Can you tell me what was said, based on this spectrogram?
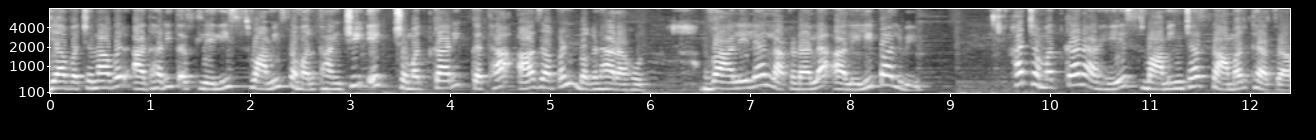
या वचनावर आधारित असलेली स्वामी समर्थांची एक चमत्कारिक कथा आज आपण बघणार आहोत. वालेल्या लाकडाला आलेली पालवी. हा चमत्कार आहे स्वामींच्या सामर्थ्याचा.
